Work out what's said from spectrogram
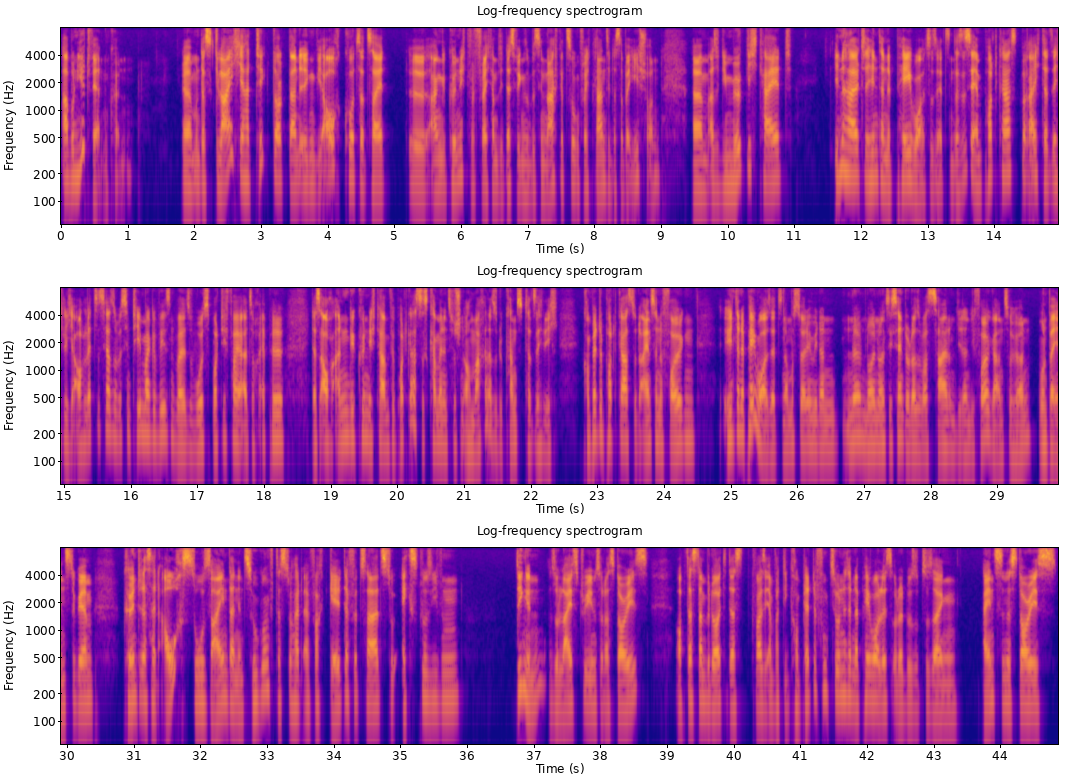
abonniert werden können. Ähm, und das gleiche hat TikTok dann irgendwie auch kurzer Zeit äh, angekündigt. Vielleicht haben sie deswegen so ein bisschen nachgezogen, vielleicht planen sie das aber eh schon. Ähm, also die Möglichkeit, Inhalte hinter eine Paywall zu setzen. Das ist ja im Podcast-Bereich tatsächlich auch letztes Jahr so ein bisschen Thema gewesen, weil sowohl Spotify als auch Apple das auch angekündigt haben für Podcasts. Das kann man inzwischen auch machen. Also du kannst tatsächlich komplette Podcasts oder einzelne Folgen hinter eine Paywall setzen. Da musst du halt irgendwie dann ne, 99 Cent oder sowas zahlen, um dir dann die Folge anzuhören. Und bei Instagram könnte das halt auch so sein, dann in Zukunft, dass du halt einfach Geld dafür zahlst zu exklusiven Dingen, also Livestreams oder Stories. Ob das dann bedeutet, dass quasi einfach die komplette Funktion hinter einer Paywall ist oder du sozusagen einzelne Stories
